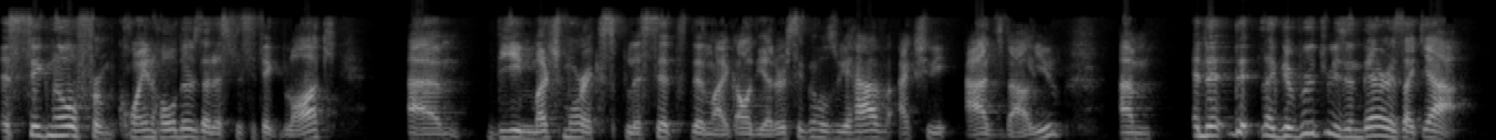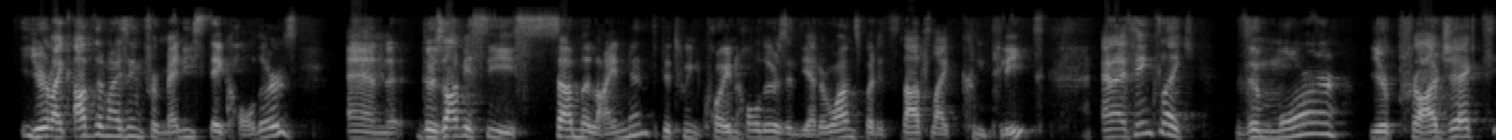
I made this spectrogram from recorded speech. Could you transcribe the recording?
a signal from coin holders at a specific block um, being much more explicit than like all the other signals we have actually adds value. Um, and the, the, like the root reason there is like, yeah, you're like optimizing for many stakeholders, and there's obviously some alignment between coin holders and the other ones, but it's not like complete. And I think like the more your project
